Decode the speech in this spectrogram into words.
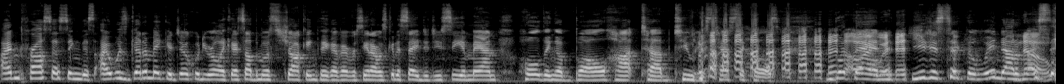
I'm processing this. I was gonna make a joke when you were like, I saw the most shocking thing I've ever seen. I was gonna say, Did you see a man holding a ball hot tub to his testicles? But I then you just took the wind out of No. my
